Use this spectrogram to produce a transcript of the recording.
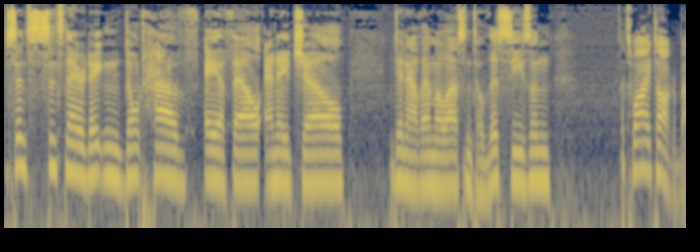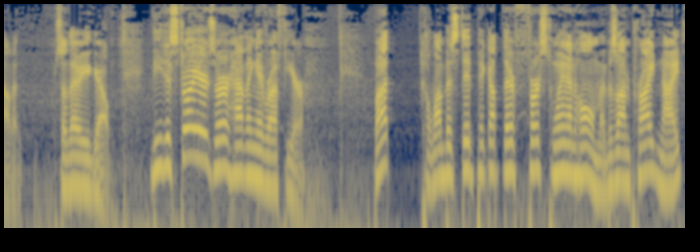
since Cincinnati or Dayton don't have AFL, NHL, didn't have MLS until this season, that's why I talk about it. So there you go. The Destroyers are having a rough year. But Columbus did pick up their first win at home. It was on Pride Night.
